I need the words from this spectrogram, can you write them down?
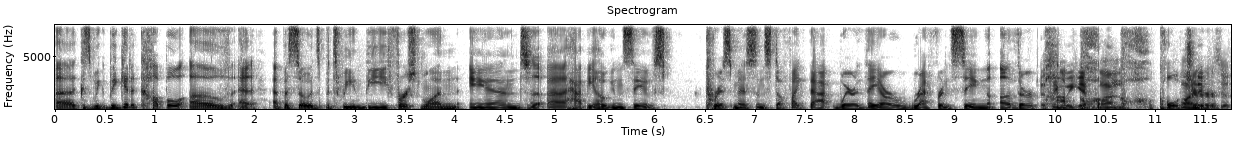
Because we we get a couple of uh, episodes between the first one and uh, Happy Hogan saves Christmas and stuff like that, where they are referencing other I pop think we get one. cu- One culture episode.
